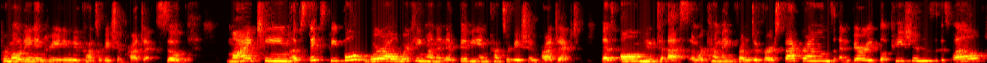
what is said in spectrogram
promoting and creating new conservation projects. So my team of six people, we're all working on an amphibian conservation project that's all new to us. And we're coming from diverse backgrounds and varied locations as well.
